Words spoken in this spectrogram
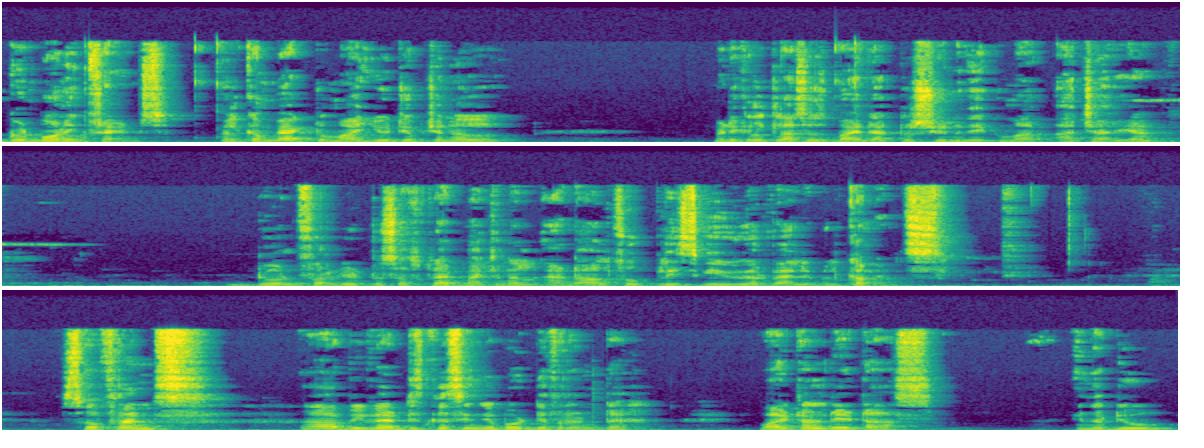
Good morning, friends. Welcome back to my YouTube channel, Medical Classes by Dr. Shrinidhi Kumar Acharya. Don't forget to subscribe my channel and also please give your valuable comments. So, friends, uh, we were discussing about different uh, vital data in the due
